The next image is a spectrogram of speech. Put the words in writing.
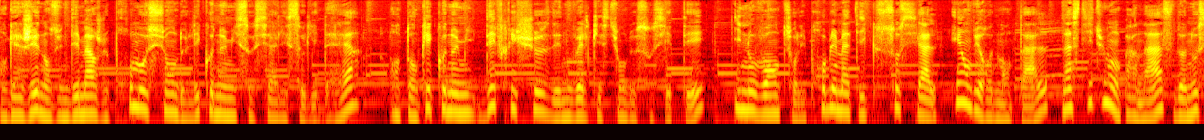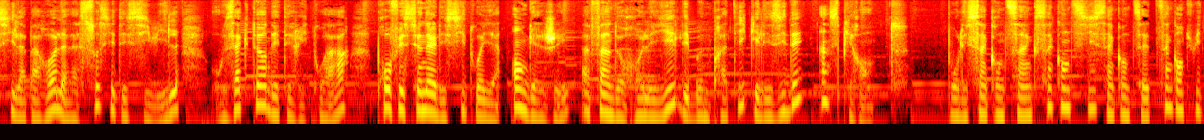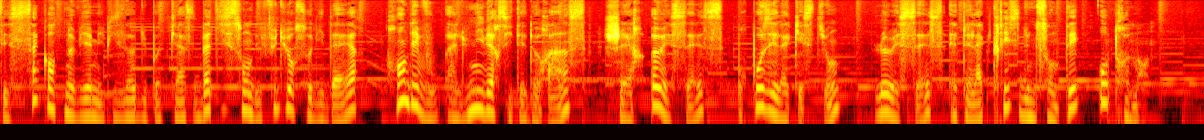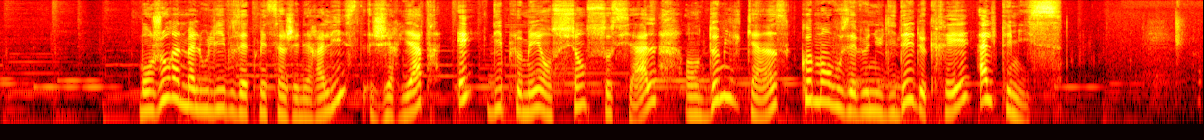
Engagés dans une démarche de promotion de l'économie sociale et solidaire, en tant qu'économie défricheuse des nouvelles questions de société, innovante sur les problématiques sociales et environnementales, l'Institut Montparnasse donne aussi la parole à la société civile, aux acteurs des territoires, professionnels et citoyens engagés, afin de relayer les bonnes pratiques et les idées inspirantes. Pour les 55, 56, 57, 58 et 59e épisodes du podcast Bâtissons des futurs solidaires, rendez-vous à l'Université de Reims, chère ESS, pour poser la question l'ESS est-elle actrice d'une santé autrement? Bonjour Anne Malouli, vous êtes médecin généraliste, gériatre et diplômée en sciences sociales. En 2015, comment vous est venue l'idée de créer Altemis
